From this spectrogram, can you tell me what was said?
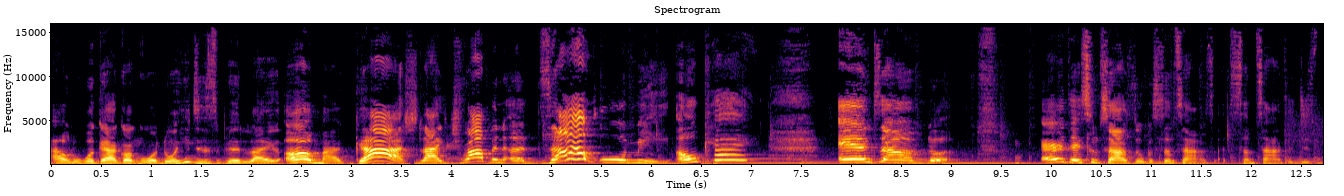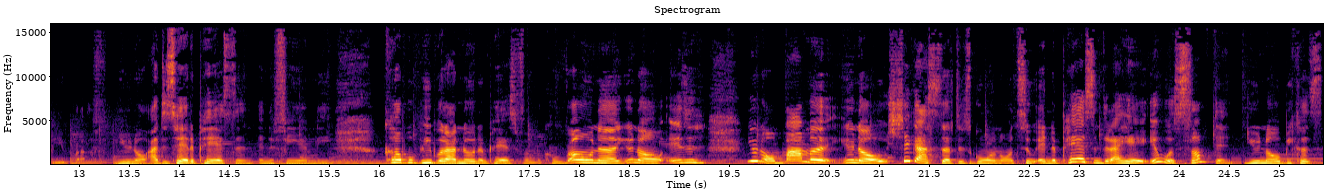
I don't know what guy got going on. He just been like, oh my gosh, like dropping a dime on me, okay? And um, look, every day sometimes though, but sometimes sometimes it just be rough. You know, I just had a passing in the family. A couple people I know them passed from the corona. You know, it you know, mama, you know, she got stuff that's going on too. And the passing that I had, it was something, you know, because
